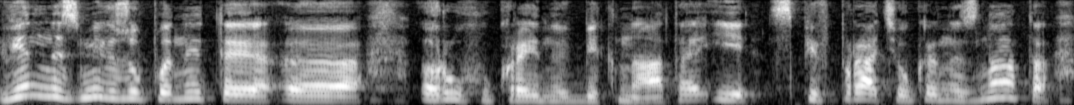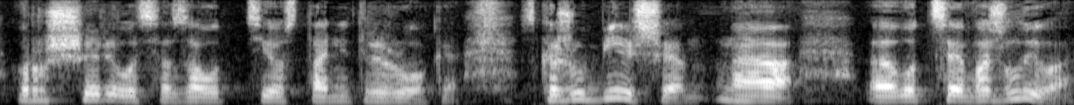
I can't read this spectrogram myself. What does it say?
Він не зміг зупинити е, рух України в бік НАТО, і співпраця України з НАТО розширилася за от ці останні три роки. Скажу більше, е, е, от це важливо.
